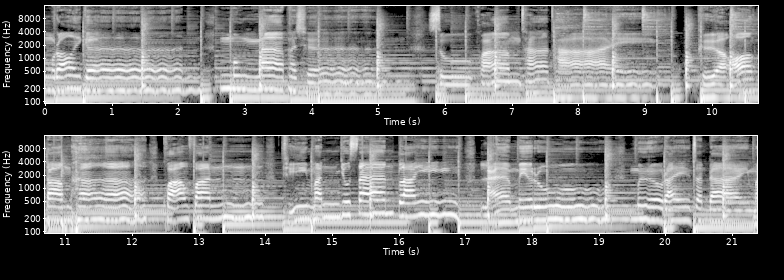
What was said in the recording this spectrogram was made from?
เมืองร้อยเกิน มุ่งหน้าเผชิญ สู่ความท้าทาย เพื่อออกตามหา ความฝัน ที่มันอยู่แสนไกล และไม่รู้ เมื่อไรจะได้ม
